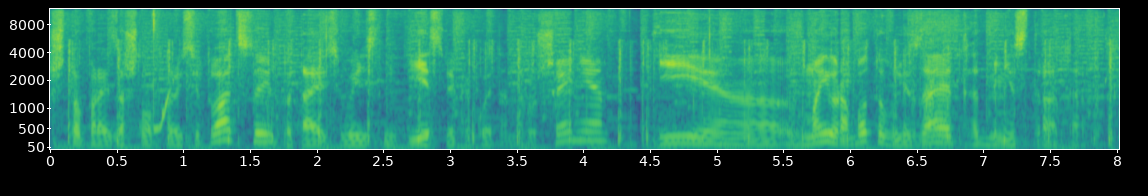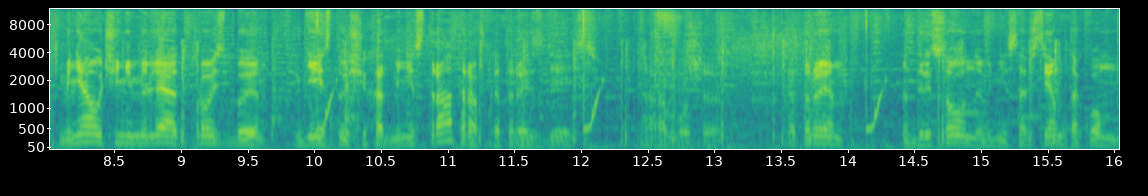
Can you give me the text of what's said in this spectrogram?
что произошло в той ситуации, пытаюсь выяснить, есть ли какое-то нарушение. И э, в мою работу влезает администратор. Меня очень умиляют просьбы действующих администраторов, которые здесь э, работают, которые адресованы в не совсем таком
